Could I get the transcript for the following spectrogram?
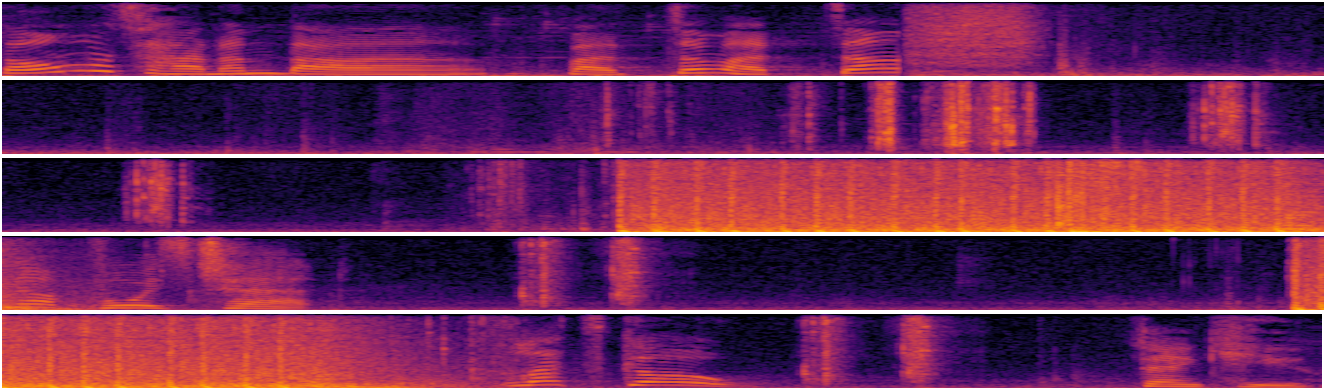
너무 잘한다. 맞죠, 맞죠? Bring up voice chat. Let's go. Thank you.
